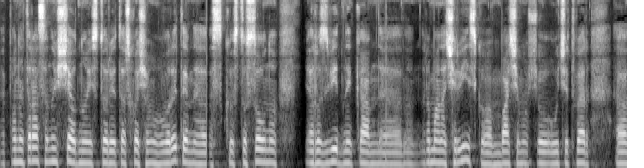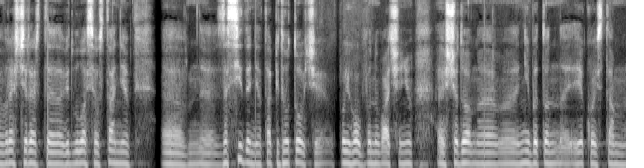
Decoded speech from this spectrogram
Е, Пане Тарасе, ну ще одну історію теж хочемо говорити е, стосовно розвідника е, Романа Червінського. Ми бачимо, що у четвер, е, врешті-решт, е, відбулося останнє засідання та підготовче по його обвинуваченню щодо нібито якогось там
